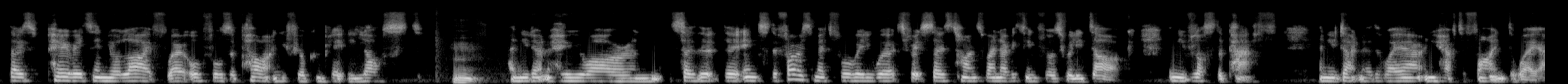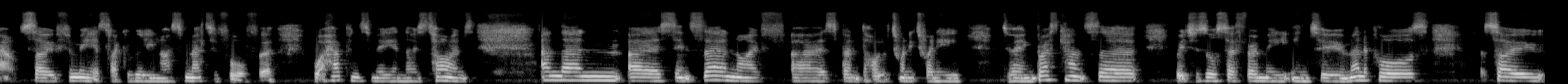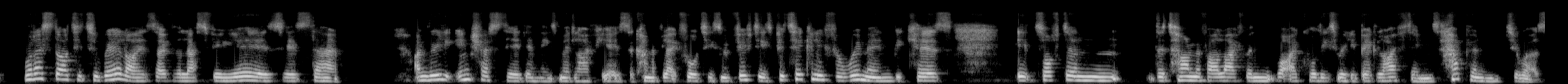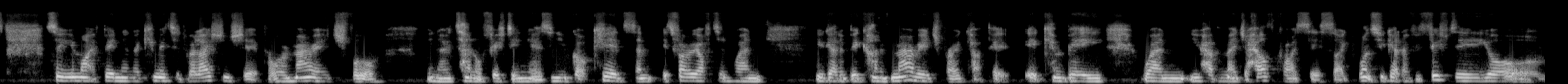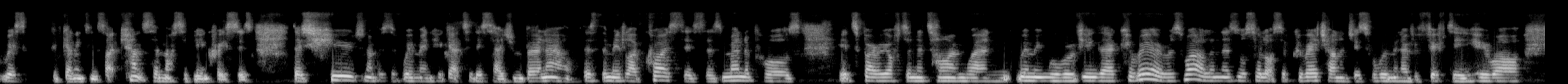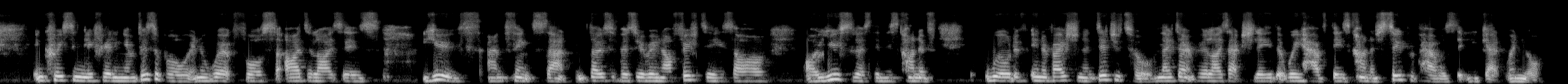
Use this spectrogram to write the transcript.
those periods in your life where it all falls apart and you feel completely lost. Mm and you don't know who you are. And so the, the into the forest metaphor really works for it's those times when everything feels really dark and you've lost the path and you don't know the way out and you have to find the way out. So for me, it's like a really nice metaphor for what happened to me in those times. And then uh, since then, I've uh, spent the whole of 2020 doing breast cancer, which has also thrown me into menopause. So what I started to realize over the last few years is that I'm really interested in these midlife years, the kind of late 40s and 50s, particularly for women, because it's often the time of our life when what I call these really big life things happen to us. So you might have been in a committed relationship or a marriage for, you know, 10 or 15 years and you've got kids. And it's very often when you get a big kind of marriage breakup. It, it can be when you have a major health crisis. Like once you get over 50, your risk of getting things like cancer massively increases. There's huge numbers of women who get to this age and burn out. There's the midlife crisis, there's menopause. It's very often a time when women will review their career as well. And there's also lots of career challenges for women over 50 who are increasingly feeling invisible in a workforce that idolizes youth and thinks that those of us who are in our 50s are, are useless in this kind of world of innovation and digital. And they don't realize actually that we have these kind of superpowers that you get when you're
